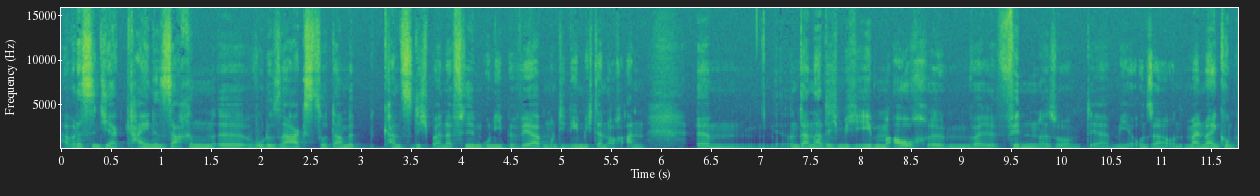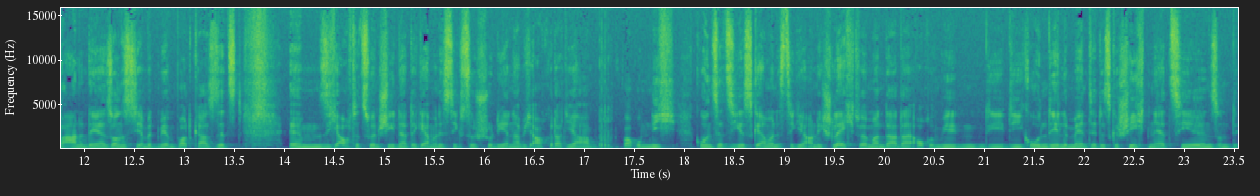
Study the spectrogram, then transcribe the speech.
Aber das sind ja keine Sachen, äh, wo du sagst, so damit kannst du dich bei einer Filmuni bewerben und die nehmen dich dann auch an. Ähm, und dann hatte ich mich eben auch, ähm, weil Finn, also der mir unser und mein, mein Kumpane, der ja sonst hier mit mir im Podcast sitzt, ähm, sich auch dazu entschieden hatte, Germanistik zu studieren, habe ich auch gedacht, ja, pff, warum nicht? Grundsätzlich ist Germanistik ja auch nicht schlecht, wenn man da, da auch irgendwie die, die Grundelemente des Geschichtenerzählens und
